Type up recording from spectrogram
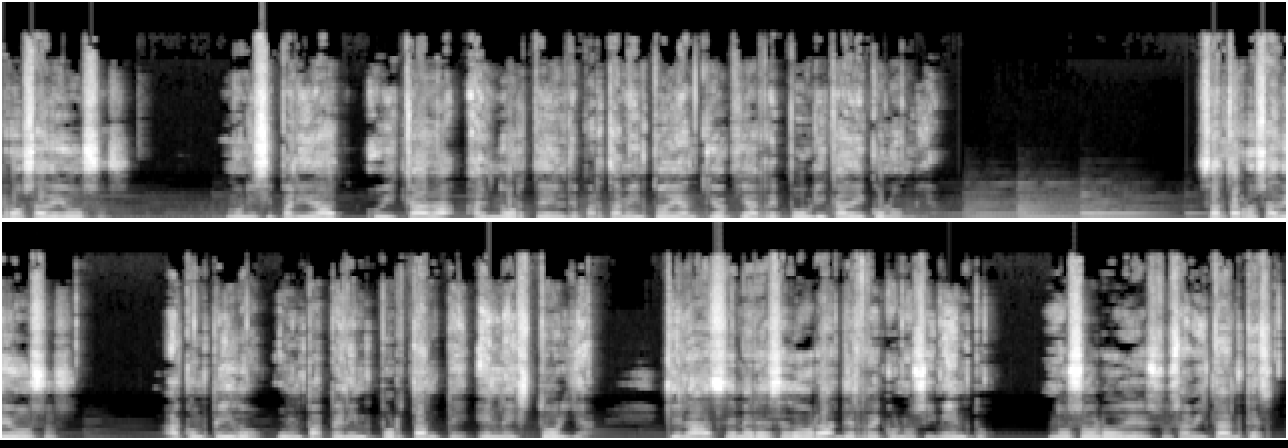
Rosa de Osos, municipalidad ubicada al norte del departamento de Antioquia, República de Colombia. Santa Rosa de Osos ha cumplido un papel importante en la historia que la hace merecedora del reconocimiento, no solo de sus habitantes,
